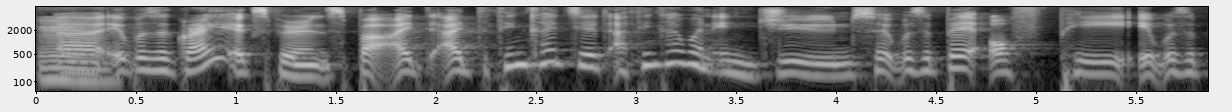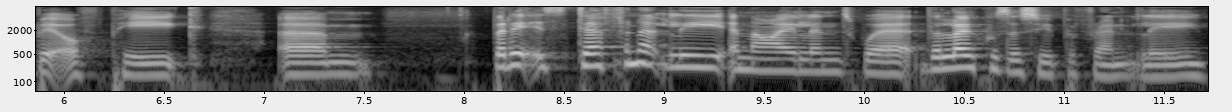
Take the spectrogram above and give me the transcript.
Uh, it was a great experience, but I, I think I did. I think I went in June, so it was a bit off peak. It was a bit off peak, um, but it is definitely an island where the locals are super friendly.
